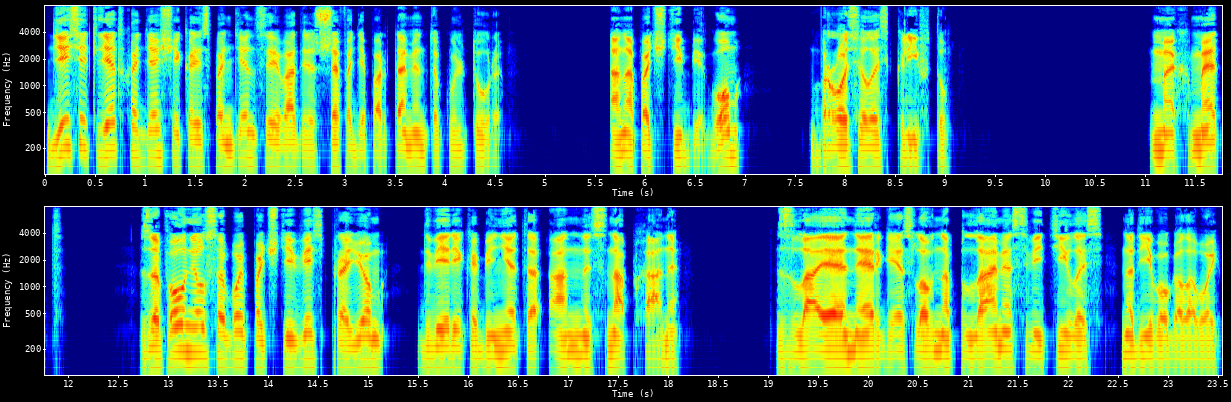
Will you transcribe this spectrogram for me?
«Десять лет входящей корреспонденции в адрес шефа департамента культуры». Она почти бегом бросилась к лифту. Мехмед заполнил собой почти весь проем двери кабинета Анны Снапхане. Злая энергия, словно пламя, светилась над его головой.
